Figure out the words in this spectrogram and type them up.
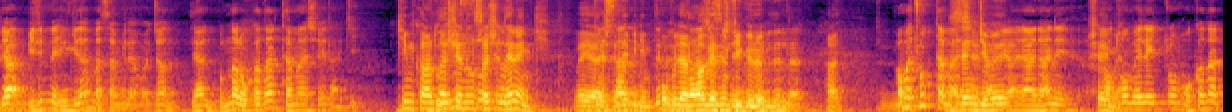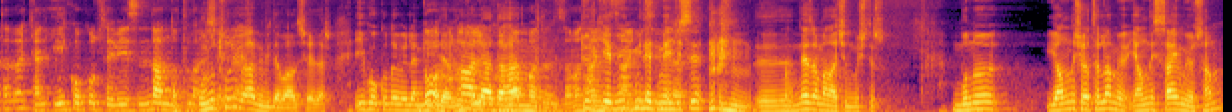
Ya bilimle ilgilenmesen bile ama Can yani bunlar o kadar temel şeyler ki. Kim Kardashian'ın Duymuşsundur. saçı ne renk? Veya işte Desen, ne bileyim değil mi? popüler Daha çok magazin şey figürü. Ha, Ama çok temel Zenci şeyler mi? ya. Yani hani Şey mi? atom, elektron o kadar temel ki hani ilkokul seviyesinde anlatılan unutuluyor şeyler. abi bir de bazı şeyler. İlkokulda verilen Doğru, bilgiler unutuluyor. hala daha zaman Türkiye Büyük Millet Meclisi e, ne zaman açılmıştır? Bunu yanlış hatırlamıyor, yanlış saymıyorsam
